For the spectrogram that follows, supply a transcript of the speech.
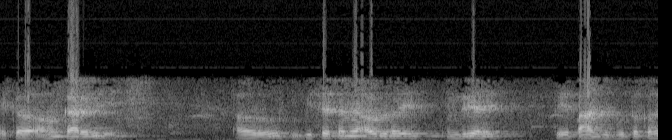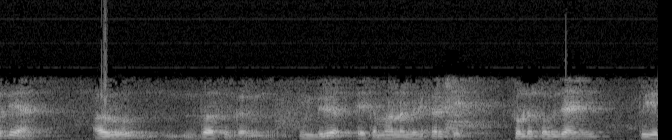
एक अहंकार भी है। और विशेष में और है, इंद्रिय है तो ये पाँच भूत कह दिया। और दस इंद्रिय एक मन मिल करके सोलह हो जाएँगे। तो ये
